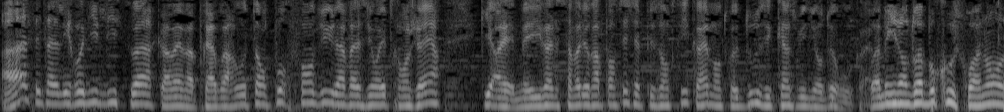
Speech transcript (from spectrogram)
Ah, c'est à l'ironie de l'histoire quand même. Après avoir autant pourfendu l'invasion étrangère, qui, ouais, mais il va, ça va lui rapporter cette plaisanterie quand même entre 12 et 15 millions d'euros. Ouais, mais il en doit beaucoup, je crois, non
